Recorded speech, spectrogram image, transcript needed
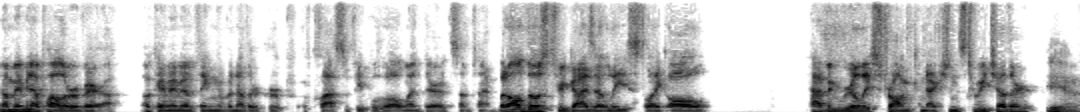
No, maybe not Paolo Rivera. Okay, maybe I'm thinking of another group of class of people who all went there at some time. But all those three guys, at least, like all having really strong connections to each other. Yeah.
